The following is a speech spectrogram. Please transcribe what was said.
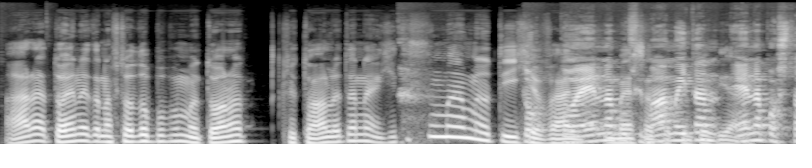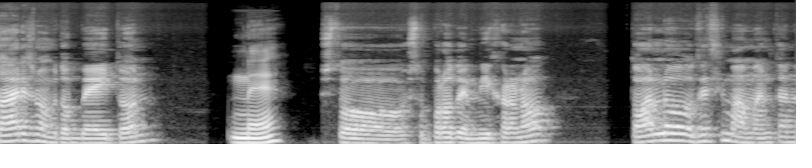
Άρα το ένα ήταν αυτό εδώ που είπαμε τώρα και το άλλο ήταν. Γιατί θυμάμαι ότι είχε το, βάλει. Το ένα που θυμάμαι ήταν ένα ποστάρισμα με τον Μπέιτον. Ναι. Στο, στο πρώτο ημίχρονο. Το άλλο δεν θυμάμαι αν ήταν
